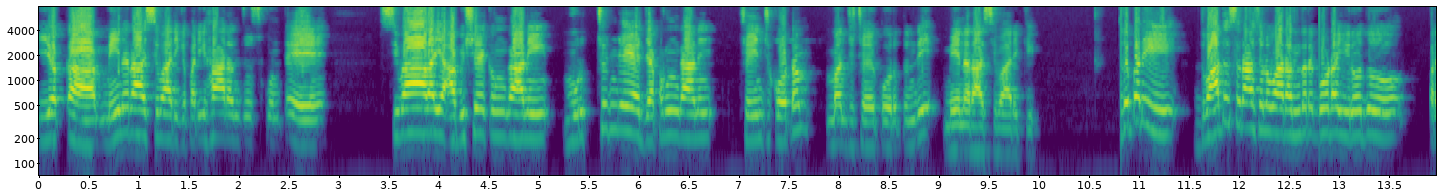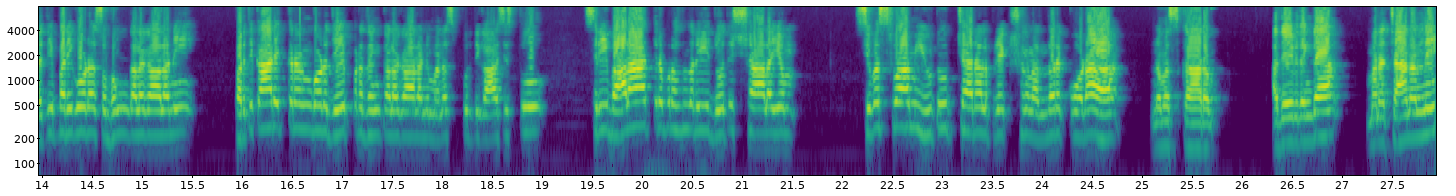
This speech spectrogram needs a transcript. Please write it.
ఈ యొక్క మీనరాశి వారికి పరిహారం చూసుకుంటే శివాలయ అభిషేకం కానీ మృత్యుంజయ జపం కానీ చేయించుకోవటం మంచి చేకూరుతుంది మీనరాశి వారికి. తదుపరి ద్వాదశ రాశుల వారందరూ కూడా ఈరోజు ప్రతి పని కూడా శుభం కలగాలని ప్రతి కార్యక్రమం కూడా జయప్రదం కలగాలని మనస్ఫూర్తిగా ఆశిస్తూ శ్రీ బాలాత్రిపురసుందరి జ్యోతిష్యాలయం శివస్వామి యూట్యూబ్ ఛానల్ ప్రేక్షకులందరికీ కూడా నమస్కారం. అదేవిధంగా మన ఛానల్ని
